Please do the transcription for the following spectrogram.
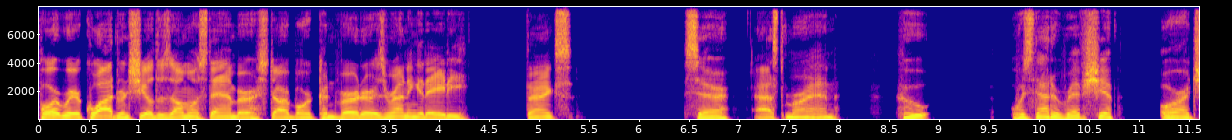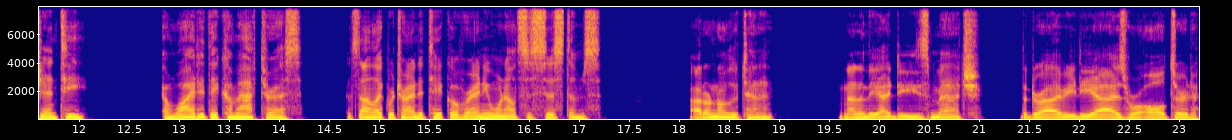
Port rear quadrant shield is almost amber. Starboard converter is running at 80. Thanks. Sir? asked Moran. Who. Was that a Rev ship? Or Argenti? And why did they come after us? It's not like we're trying to take over anyone else's systems. I don't know, Lieutenant. None of the IDs match. The drive EDIs were altered,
